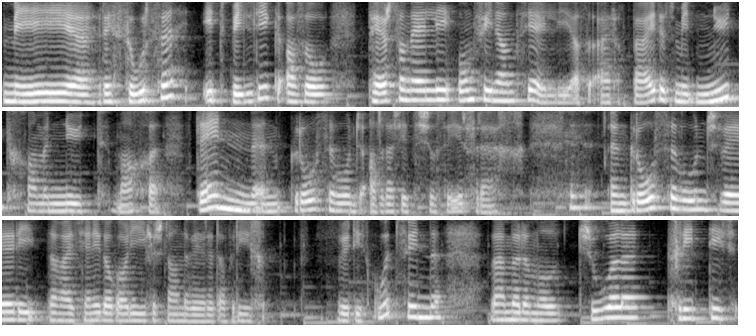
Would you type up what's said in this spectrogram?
mehr Ressourcen in die Bildung, also personelle und finanzielle, also einfach beides. Mit nichts kann man nichts machen. Dann ein grosser Wunsch, aber das ist jetzt schon sehr frech, ein grosser Wunsch wäre, da weiß ich ja nicht, ob alle einverstanden wären, aber ich würde es gut finden, wenn man einmal die Schulen kritisch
